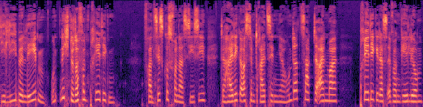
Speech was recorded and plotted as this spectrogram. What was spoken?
die Liebe leben und nicht nur davon predigen. Franziskus von Assisi, der Heilige aus dem 13. Jahrhundert, sagte einmal, predige das Evangelium,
